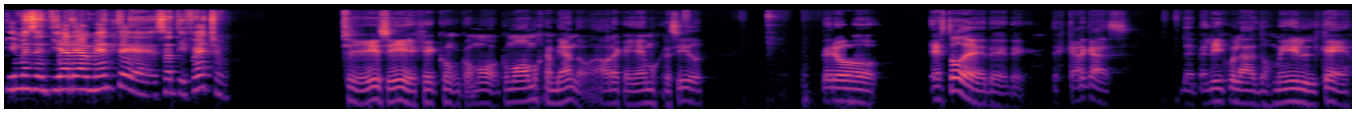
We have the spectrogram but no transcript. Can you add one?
Y me sentía realmente satisfecho. Sí, sí, es que cómo, cómo vamos cambiando ahora que ya hemos crecido. Pero esto de, de- de descargas de películas 2000, ¿qué?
